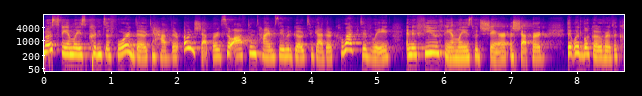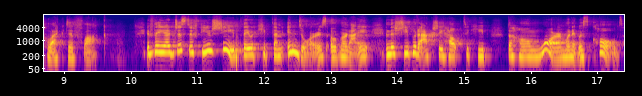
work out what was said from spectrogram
Most families couldn't afford, though, to have their own shepherd, so oftentimes they would go together collectively, and a few families would share a shepherd that would look over the collective flock. If they had just a few sheep, they would keep them indoors overnight, and the sheep would actually help to keep the home warm when it was cold.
